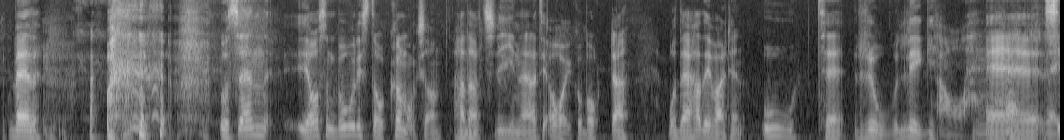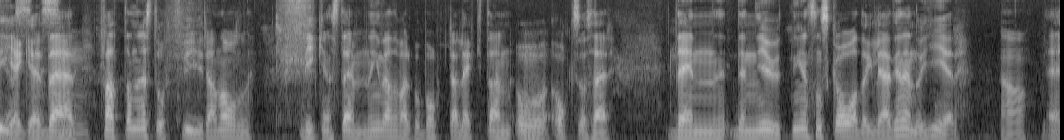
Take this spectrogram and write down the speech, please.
Men, och sen, jag som bor i Stockholm också, hade Mm. haft svinnära till AIK borta. Och det hade ju varit en otrolig Ja, eh, seger där. Mm. Fatta när det står 4-0. Vilken stämning det hade varit på bortaläktaren. Och Mm. också så här, den, den njutningen som skadeglädjen ändå ger. Ja. Eh,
